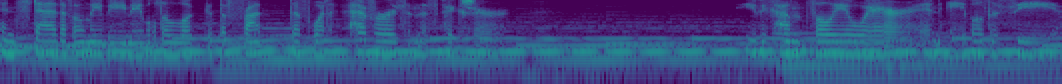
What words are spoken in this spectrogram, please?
Instead of only being able to look at the front of whatever is in this picture, you become fully aware and able to see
